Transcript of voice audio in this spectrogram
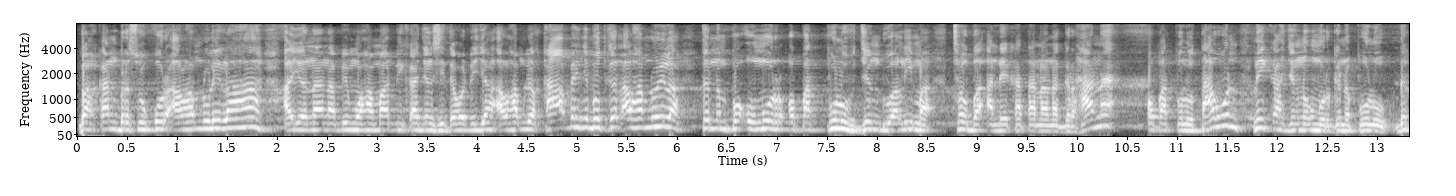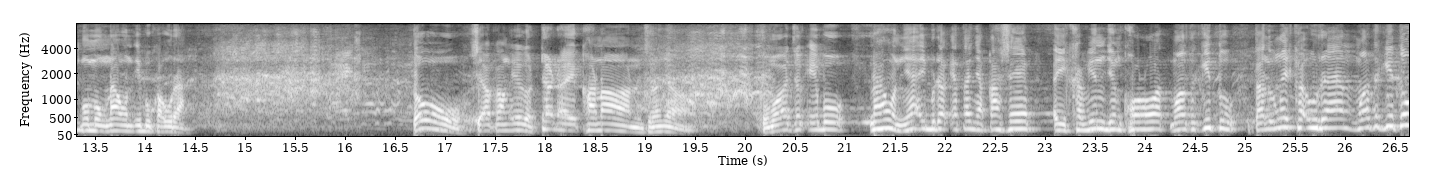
bahkan bersyukur alhamdulillah. Ayeuna Nabi Muhammad nikah jeung Siti Khadijah alhamdulillah. Kabeh nyebutkeun alhamdulillah. Teu nempo umur 40 jeung 25 coba andai kata nana gerhana 40 tahun nikah jeung nu umur 60 deuk ngomong naon ibu ka urang? Tuh si akang ieu dadai kanan cenanya kumaha cek ibu? Naonnya ibu dak etanya kasep? Ai kawin jeung kolot. Moal teu kitu. Talunge ka urang? Moal teu kitu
